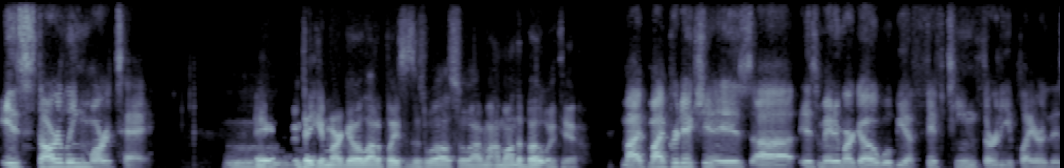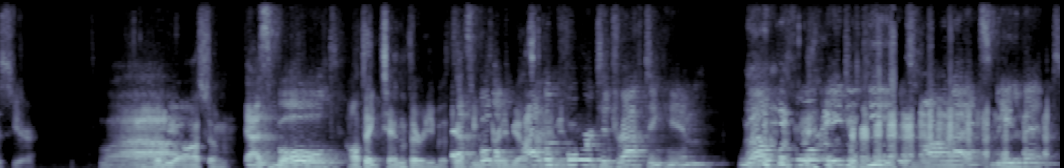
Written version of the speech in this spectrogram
Is Starling Marte. Ooh. Hey, I'm taking Margot a lot of places as well, so I'm I'm on the boat with you. My my prediction is uh is Manny Margot will be a 15-30 player this year. Wow. That would be awesome. That's bold. I'll take 10-30, but 15-30 be I look forward to drafting him well before ADP is tomorrow night's main event.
